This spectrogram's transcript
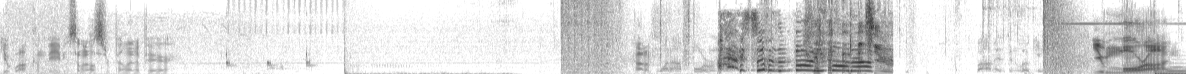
You're welcome, baby. Someone else is repelling up here. Got him. One op four. I saw the body fall Did down. you? Bomb has been located. You moron.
